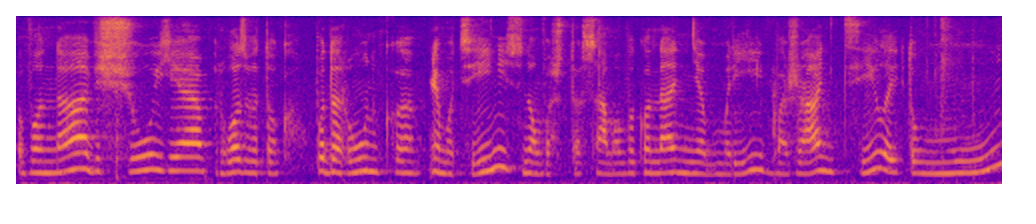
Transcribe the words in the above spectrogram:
Вона віщує розвиток подарунки, емоційність, знову ж те саме виконання мрій, бажань, цілей. Тому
